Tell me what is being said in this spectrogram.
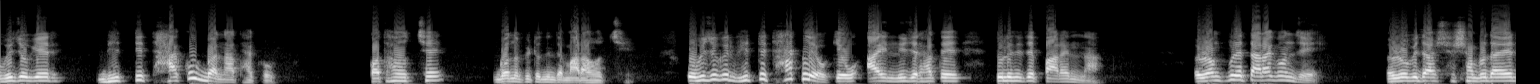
অভিযোগের ভিত্তি থাকুক বা না থাকুক, কথা হচ্ছে গণপিটুনিতে মারা হচ্ছে। অভিযোগের ভিত্তি থাকলেও কেউ আইন নিজের হাতে তুলে নিতে পারেন না। রংপুরের তারাগঞ্জে রবিদাস সম্প্রদায়ের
